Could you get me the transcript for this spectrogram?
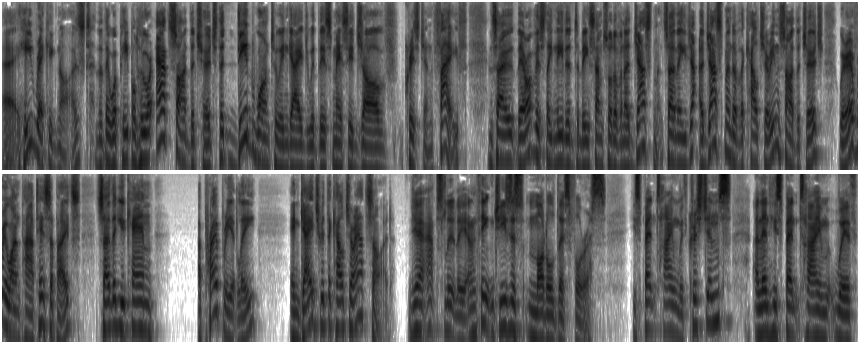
uh, he recognized that there were people who were outside the church that did want to engage with this message of Christian faith. And so there obviously needed to be some sort of an adjustment. So the adjustment of the culture inside the church where everyone participates so that you can appropriately engage with the culture outside. Yeah, absolutely. And I think Jesus modeled this for us. He spent time with Christians, and then he spent time with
